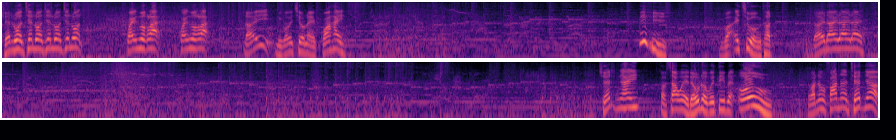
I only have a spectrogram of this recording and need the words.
Chết luôn chết luôn chết luôn chết luôn. Quay ngược lại, quay ngược lại. Đấy, mình có cái chiêu này quá hay. Vãi trưởng thật. Đây đây đây đây. Chết ngay. Làm sao có thể đấu được với team này? Ô oh, bắn một phát nữa là chết nhá.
